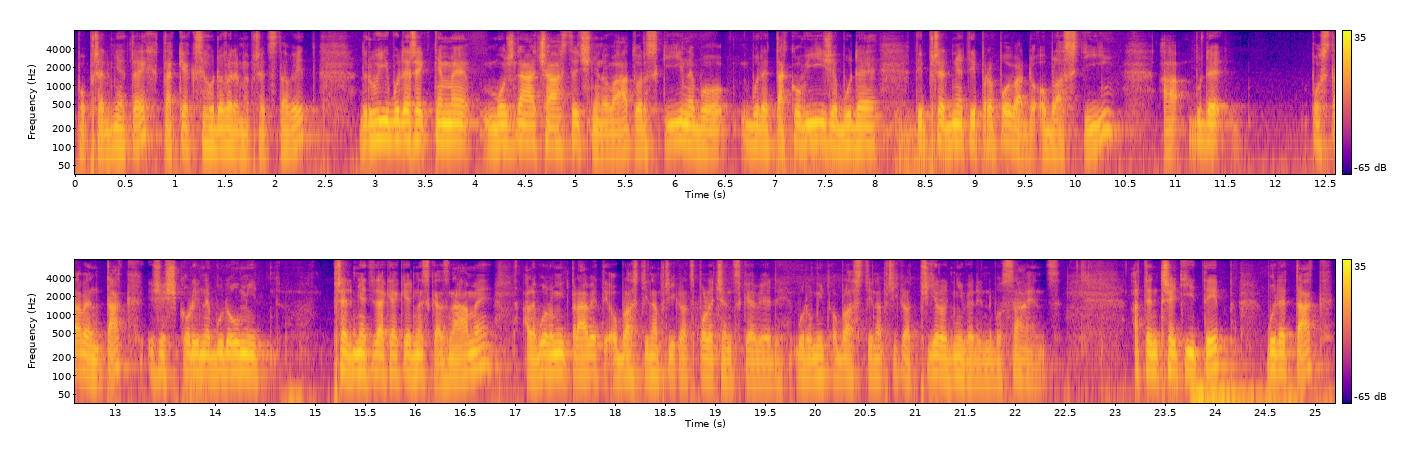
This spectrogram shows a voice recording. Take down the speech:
po předmětech, tak jak si ho dovedeme představit. Druhý bude, řekněme, možná částečně novátorský, nebo bude takový, že bude ty předměty propojovat do oblastí a bude postaven tak, že školy nebudou mít předměty, tak jak je dneska známe, ale budou mít právě ty oblasti například společenské vědy, budou mít oblasti například přírodní vědy nebo science. A ten třetí typ bude tak,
